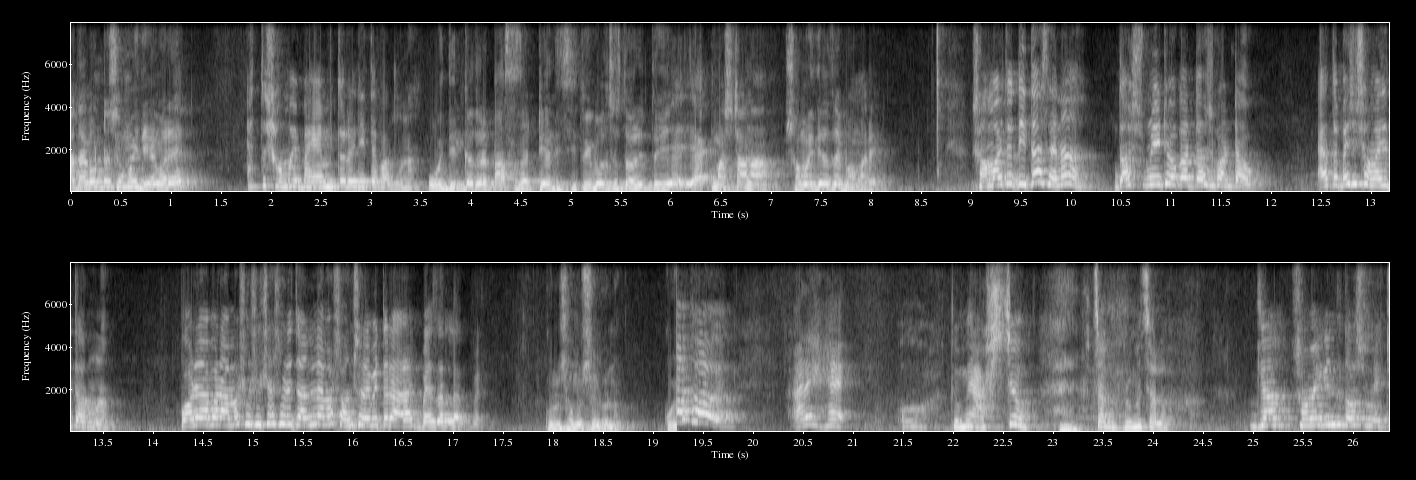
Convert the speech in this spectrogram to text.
আধা ঘণ্টা সময় দিয়ে আমারে। এত সময় ভাই আমি তোরে দিতে পারব না। ওই দিনকে তোরে পাঁচ হাজার টাকা দিছি। তুই বলছিস তোর তুই এক মাস টানা সময় দেওয়া যাব আমারে। সময় তো দিতেছে না? দশ মিনিট হোক আর দশ ঘণ্টা হোক। এত বেশি সময় দিতে পারব না। পরে আবার আমার শ্বশুর শাশুড়ি জানলে আমার সংসারের ভিতরে আর এক বেজার লাগবে। কোনো সমস্যা হইব না। কই? আরে হ্যাঁ ও তুমি আসছো? চলো রুমে চলো। যা সময় কিন্তু দশ মিনিট।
